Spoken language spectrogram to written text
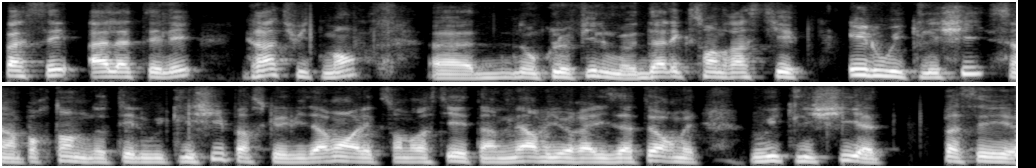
passé à la télé gratuitement. Euh, donc le film d'Alexandre Astier et Louis Clichy, c'est important de noter Louis Clichy parce qu'évidemment Alexandre Astier est un merveilleux réalisateur, mais Louis Clichy a passer,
